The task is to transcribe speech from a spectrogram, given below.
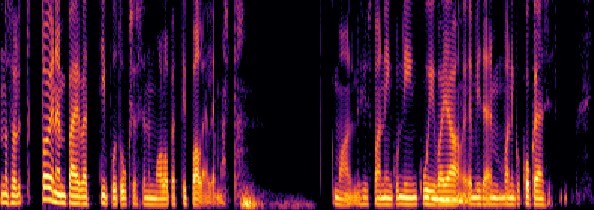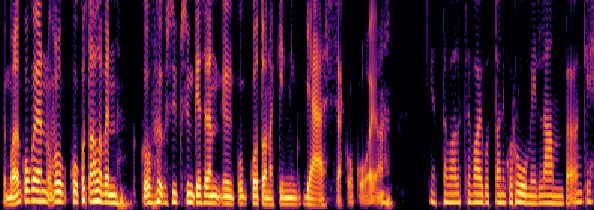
no se oli toinen päivä tiputuksessa, niin mua lopetti palelemasta. Kun mä olin siis vaan niin, kuin niin kuiva mm. ja, ja mitä mä niin kuin kokeen siis, ja mä olen koko ajan, koko talven, syksyn, kesän kotonakin niin kuin jäässä koko ajan. Ja tavallaan, että se vaikuttaa niin kuin ruumiin lämpöönkin.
